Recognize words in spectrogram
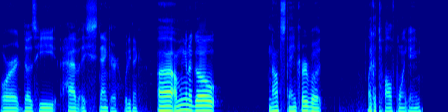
Or does he have a stanker? What do you think? Uh, I'm gonna go not stanker, but like a 12 point game.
